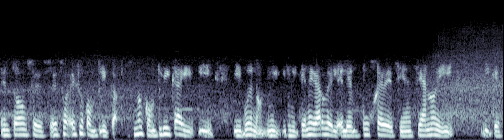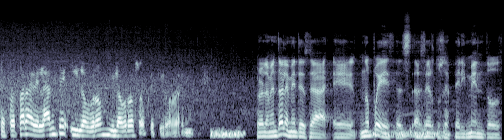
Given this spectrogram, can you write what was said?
entonces eso eso complica pues, no complica y, y, y bueno ni, ni que negar el, el, empuje de Cienciano y, y que se fue para adelante y logró y logró su objetivo realmente pero lamentablemente, o sea, eh, no puedes hacer tus experimentos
